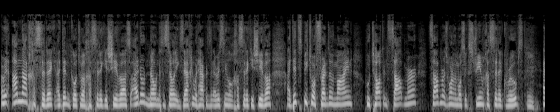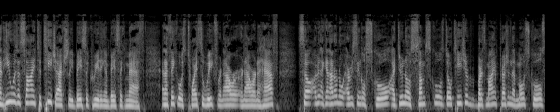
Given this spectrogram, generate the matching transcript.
I mean, I'm not Hasidic. I didn't go to a Hasidic yeshiva, so I don't know necessarily exactly what happens in every single Hasidic yeshiva. I did speak to a friend of mine who taught in Satmar. Satmar is one of the most extreme Hasidic groups, mm. and he was assigned to teach actually basic reading and basic math. And I think it was twice a week for an hour or an hour and a half. So, I mean, again, I don't know every single school. I do know some schools don't teach it, but it's my impression that most schools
